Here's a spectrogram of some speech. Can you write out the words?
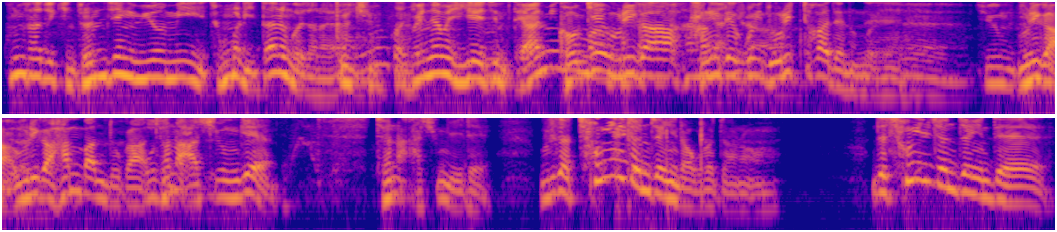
군사적인 전쟁 위험이 정말 있다는 거잖아요. 그렇죠. 왜냐하면 이게 지금 대한민국 거기에 우리가 강대국의 놀이터가 되는 거예요. 네. 지금 우리가 우리가 한반도가 저는. 아쉬운 게 저는 아쉬운 게 이래. 우리가 청일 전쟁이라고 그러잖아. 근데 청일 전쟁인데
